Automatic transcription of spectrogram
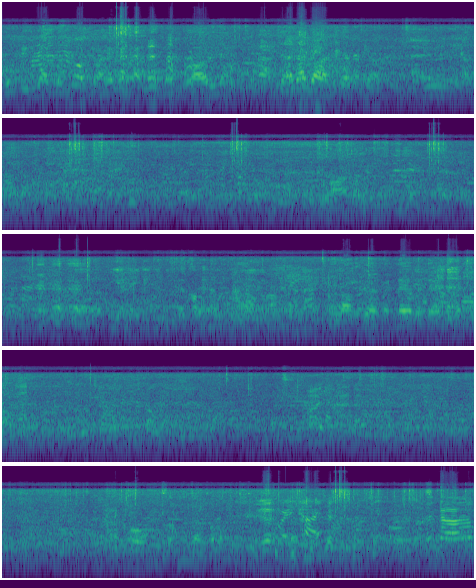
ผมถึงแต่ผมมอบก่อนแล้วกันขอหรือยังเชิญท่านก่อนเชิญท่านก่อน เดิมเหมือนเดิมเหมือนเดิมของสำนักงานตลาด ไม่ใช่ะครับ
